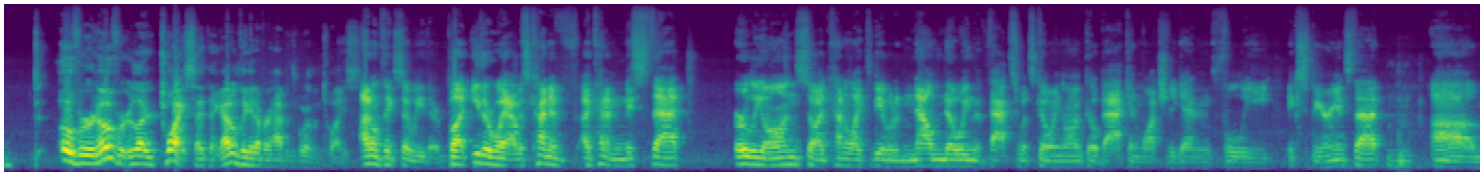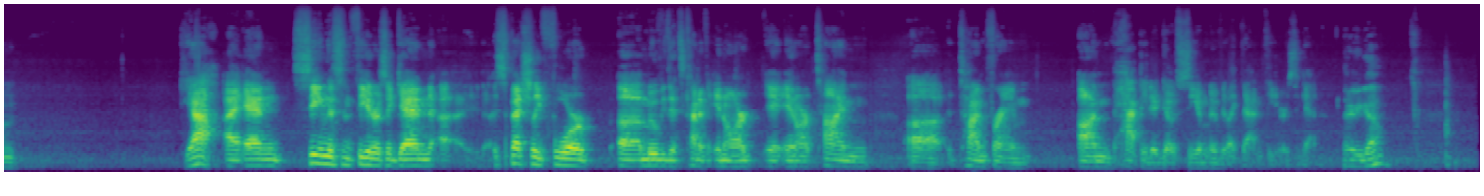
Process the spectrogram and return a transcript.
over and over, like twice. I think. I don't think it ever happens more than twice. I don't think so either. But either way, I was kind of I kind of missed that early on, so I'd kind of like to be able to now knowing that that's what's going on, go back and watch it again and fully experience that. Mhm. Um, yeah, I, and seeing this in theaters again, uh, especially for a movie that's kind of in our in our time uh, time frame, I'm happy to go see a movie like that in theaters again. There you go.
